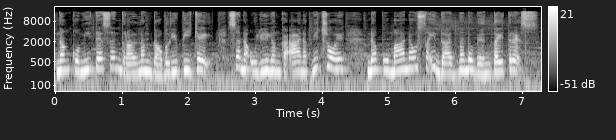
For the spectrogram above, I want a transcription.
ng Komite Sentral ng WPK sa naulilang kaanak ni Choi na pumanaw sa edad na 93.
